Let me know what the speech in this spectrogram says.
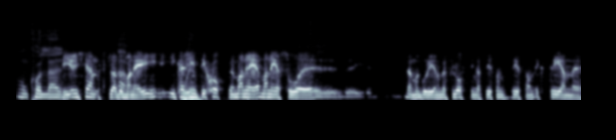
Hon kollar... Det är ju en känsla då Ja. man är, i, i, kanske Oh ja. inte i chock, men man är, man är så, eh, när man går igenom en förlossning, att det är sån, det är sån extrem eh,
